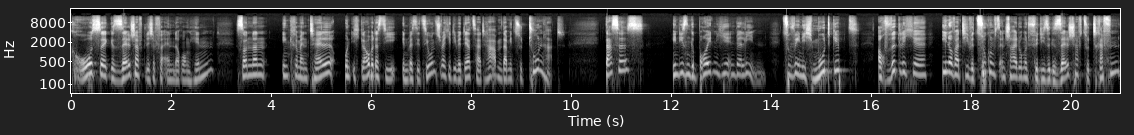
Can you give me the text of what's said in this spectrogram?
große gesellschaftliche Veränderung hin, sondern inkrementell. Und ich glaube, dass die Investitionsschwäche, die wir derzeit haben, damit zu tun hat, dass es in diesen Gebäuden hier in Berlin zu wenig Mut gibt, auch wirkliche innovative Zukunftsentscheidungen für diese Gesellschaft zu treffen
